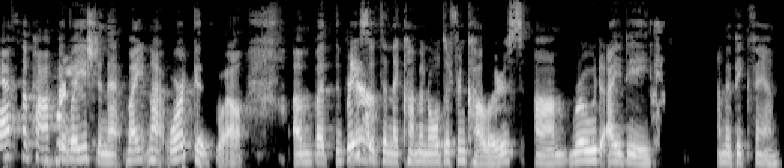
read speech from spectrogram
half the population, right. that might not work as well. Um, but the bracelets, yeah. and they come in all different colors. Um, Road ID. I'm a big fan.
